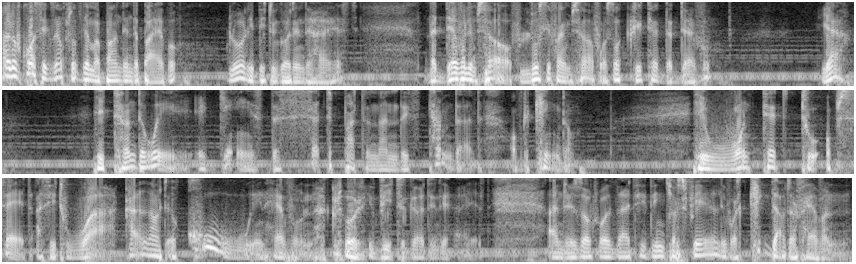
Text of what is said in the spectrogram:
And of course, examples of them abound in the Bible. Glory be to God in the highest. The devil himself, Lucifer himself, was not created the devil. Yeah, he turned away against the set pattern and the standard of the kingdom. He wanted to upset, as it were, carrying out a coup in heaven. Glory be to God in the highest. And the result was that he didn't just fail, he was kicked out of heaven.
